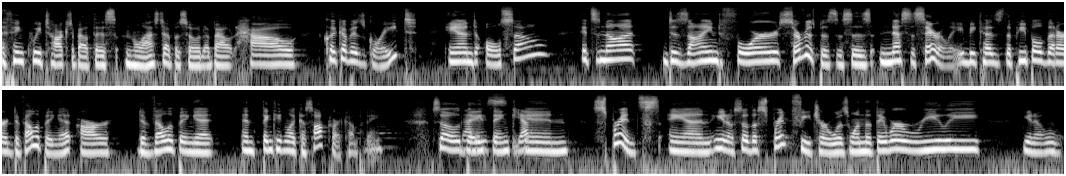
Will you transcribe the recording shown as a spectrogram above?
I think we talked about this in the last episode about how ClickUp is great and also it's not designed for service businesses necessarily because the people that are developing it are developing it and thinking like a software company. So they is- think yep. in sprints and you know so the sprint feature was one that they were really you know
